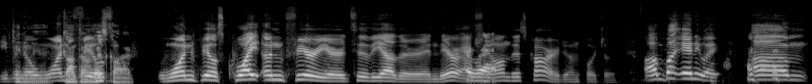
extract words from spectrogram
Even Can't though one count on feels card. one feels quite inferior to the other, and they're actually Correct. on this card, unfortunately. Um, but anyway, um,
